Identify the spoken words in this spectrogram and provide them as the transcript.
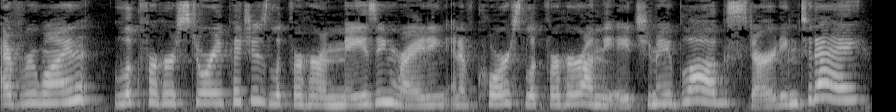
Everyone, look for her story pitches, look for her amazing writing, and of course, look for her on the HMA blog starting today.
